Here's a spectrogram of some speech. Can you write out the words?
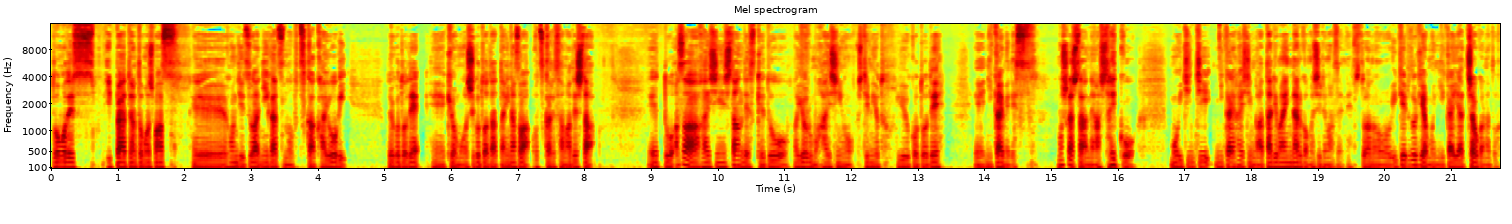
どうもです。いっぱいあってのと申します。えー、本日は2月の2日火曜日ということで、えー今日もお仕事だった皆様お疲れ様でした。えっと、朝配信したんですけど、まあ夜も配信をしてみようということで、えー2回目です。もしかしたらね、明日以降、もう1日2回配信が当たり前になるかもしれませんね。ちょっとあの、行ける時はもう2回やっちゃおうかなと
